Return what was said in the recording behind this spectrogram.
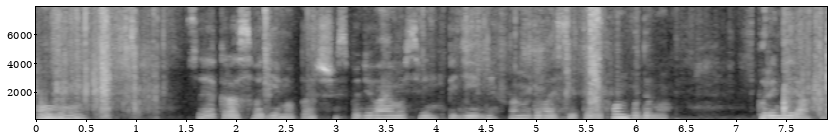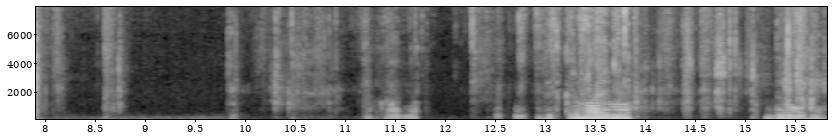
О, це якраз Вадима перший. Сподіваємось, він підійде. А ну давай свій телефон будемо переміряти. Так, ладно. Відкриваємо другий.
